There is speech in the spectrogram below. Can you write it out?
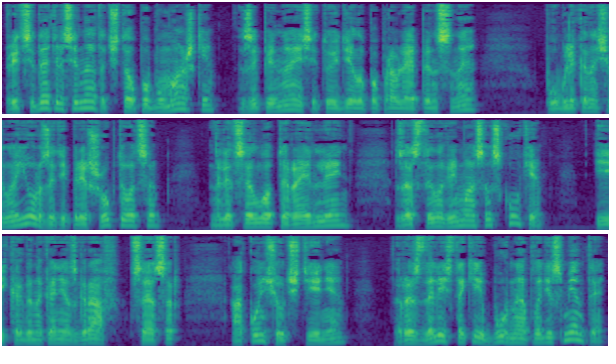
Председатель Сената читал по бумажке, запинаясь и то и дело поправляя пенсне. Публика начала ерзать и перешептываться. На лице Лотты Рейнлейн застыла гримаса скуки. И когда, наконец, граф Цесар окончил чтение, раздались такие бурные аплодисменты,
